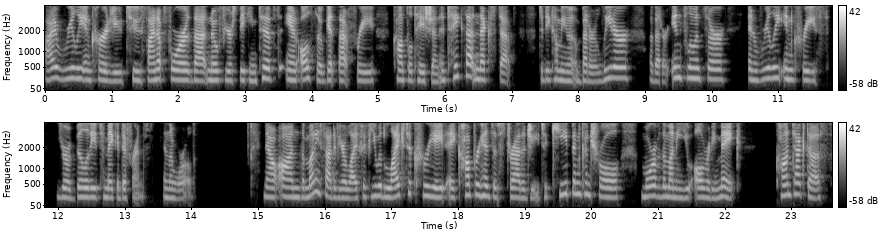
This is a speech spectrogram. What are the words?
I really encourage you to sign up for that No Fear Speaking tips and also get that free consultation and take that next step to becoming a better leader, a better influencer, and really increase your ability to make a difference in the world. Now, on the money side of your life, if you would like to create a comprehensive strategy to keep and control more of the money you already make, contact us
